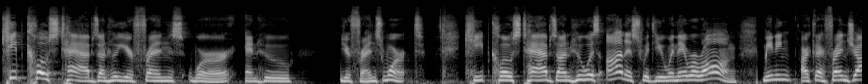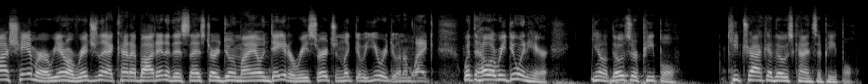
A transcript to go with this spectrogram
Keep close tabs on who your friends were and who your friends weren't. Keep close tabs on who was honest with you when they were wrong. Meaning, like our friend Josh Hammer, you know, originally I kind of bought into this and I started doing my own data research and looked at what you were doing. I'm like, what the hell are we doing here? You know, those are people. Keep track of those kinds of people.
